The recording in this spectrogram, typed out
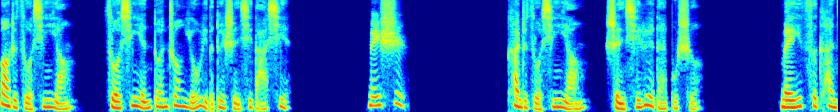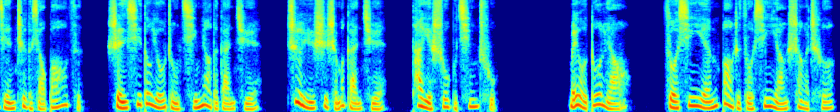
抱着左新阳。左心言端庄有礼的对沈西答谢：“没事。”看着左新阳，沈西略带不舍。每一次看见这个小包子，沈西都有种奇妙的感觉。至于是什么感觉，他也说不清楚。没有多聊，左心言抱着左新阳上了车，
